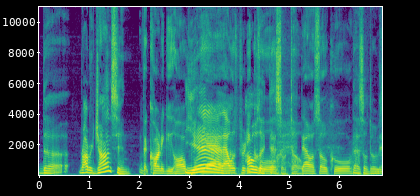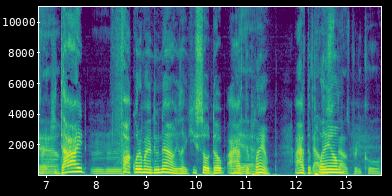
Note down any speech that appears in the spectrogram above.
the Robert Johnson. the Carnegie Hall. Yeah, that was pretty. I was cool. like, that's so dope. That was so cool. That's so dope. He's like, he died. mm-hmm. Fuck, what am I gonna do now? He's like, he's so dope. I have to play him. I have to That play was, him that was pretty cool.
